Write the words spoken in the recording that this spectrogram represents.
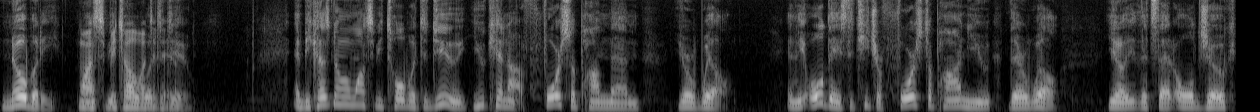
nobody wants, to be told, what, to do. And because no one wants to be told what to do, you cannot force upon them your will. In the old days, the teacher forced upon you their will. You know, that's that old joke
